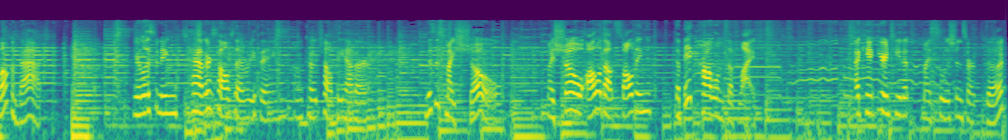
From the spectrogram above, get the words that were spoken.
Welcome back. You're listening to Heather Solves Everything. I'm Coach Healthy Heather. This is my show. My show all about solving the big problems of life. I can't guarantee that my solutions are good,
